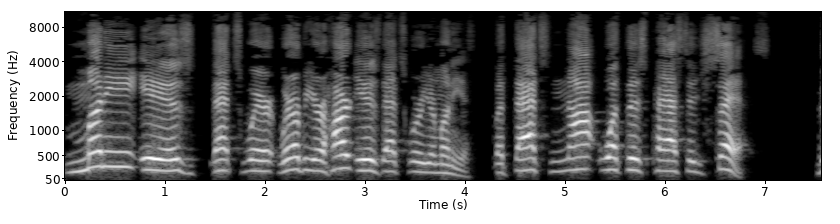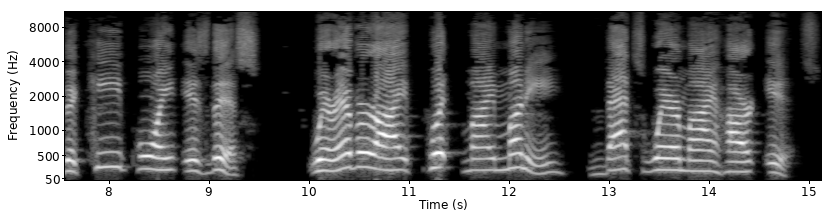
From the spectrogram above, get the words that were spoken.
money is, that's where, wherever your heart is, that's where your money is. But that's not what this passage says. The key point is this. Wherever I put my money, that's where my heart is.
